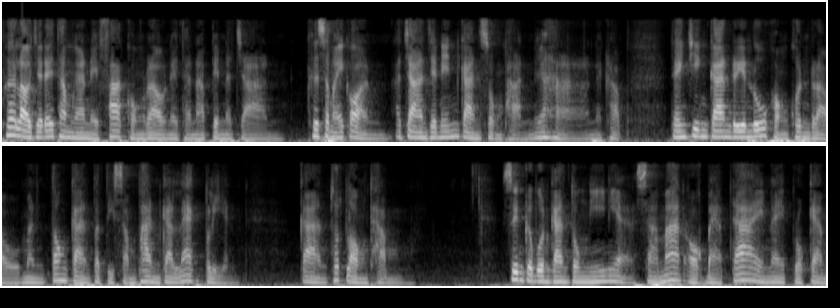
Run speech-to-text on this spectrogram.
เพื่อเราจะได้ทำงานในฝากของเราในฐานะเป็นอาจารย์ คือสมัยก่อนอาจารย์จะเน้นการส่งผ่านเนื้อหานะครับ แต่จริงๆการเรียนรู้ของคนเรามันต้องการปฏิสัมพันธ์การแลกเปลี่ยน การทดลองทำซึ่งกระบวนการตรงนี้เนี่ยสามารถออกแบบได้ในโปรแกรม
